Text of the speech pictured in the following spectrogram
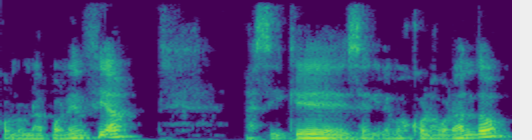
una ponencia, así que seguiremos colaborando.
